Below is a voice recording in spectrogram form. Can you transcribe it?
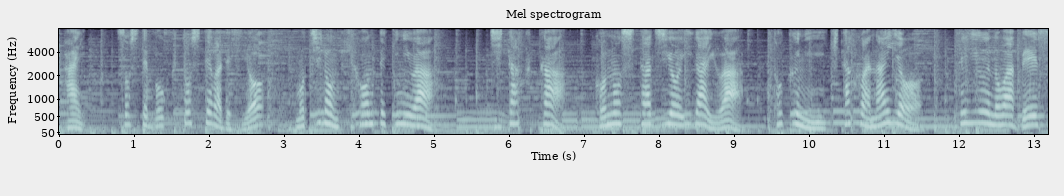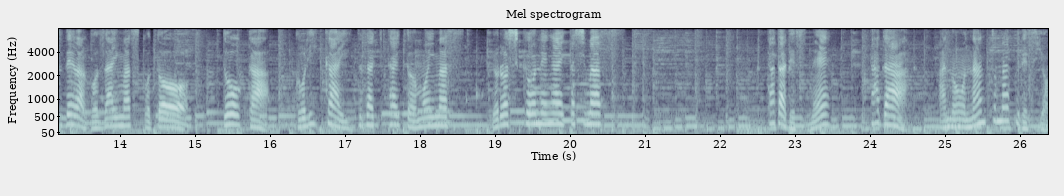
はい。そして僕としてはですよ。もちろん基本的には自宅かこのスタジオ以外は特に行きたくはないよっていうのはベースではございますことをどうかご理解いただきたいと思います。よろしくお願いいたします。ただですねただあのなんとなくですよ。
